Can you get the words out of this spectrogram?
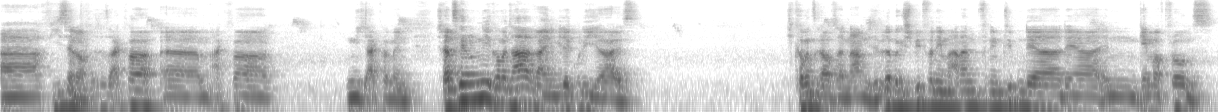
äh, wie hieß der noch? Ist das Aqua? Ähm, Aqua. Nicht Aquaman. Schreibt es gerne in die Kommentare rein, wie der gute hier heißt. Ich komme jetzt gerade auf seinen Namen. Der wird aber gespielt von dem anderen, von dem Typen, der, der in Game of Thrones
